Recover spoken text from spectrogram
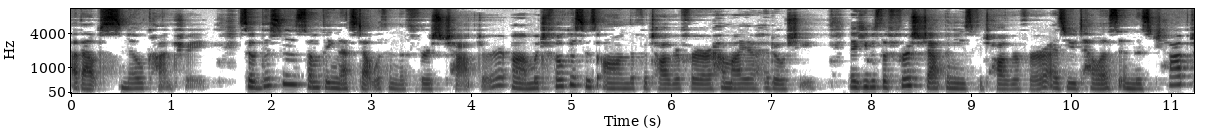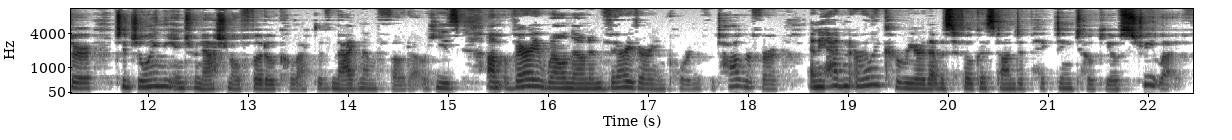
about snow country. So this is something that's dealt with in the first chapter, um, which focuses on the photographer Hamaya Hiroshi. Now, he was the first Japanese photographer, as you tell us in this chapter, to join the international photo collective Magnum Photo. He's um, a very well known and very, very important photographer, and he had an early career that was focused on depicting Tokyo street life.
